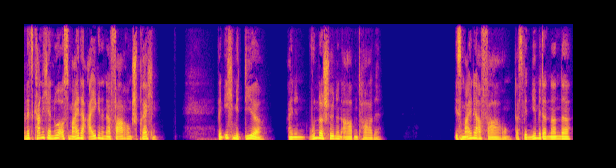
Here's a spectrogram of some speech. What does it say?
Und jetzt kann ich ja nur aus meiner eigenen Erfahrung sprechen. Wenn ich mit dir einen wunderschönen Abend habe, ist meine Erfahrung, dass wenn wir miteinander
